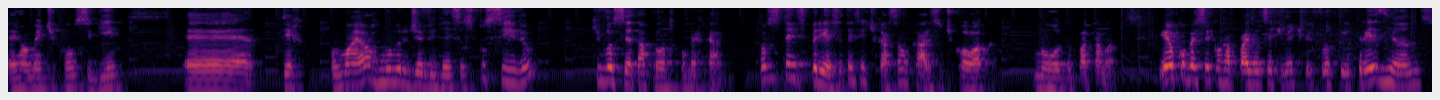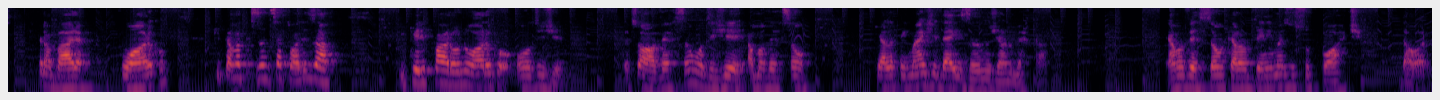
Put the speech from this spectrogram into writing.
é realmente conseguir é, ter o maior número de evidências possível que você está pronto para o mercado. Então, se você tem experiência, tem certificação, cara, isso te coloca no outro patamar. E eu conversei com um rapaz recentemente que ele falou que tem 13 anos que trabalha com Oracle, que estava precisando se atualizar e que ele parou no Oracle 11G. Pessoal, a versão 11G é uma versão que ela tem mais de 10 anos já no mercado é uma versão que ela não tem nem mais o suporte da hora.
